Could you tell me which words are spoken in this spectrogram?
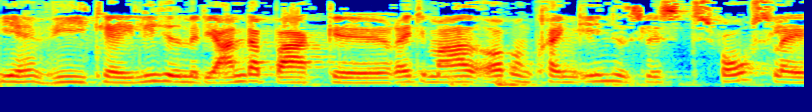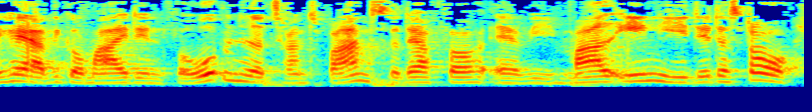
Ja, vi kan i lighed med de andre bakke øh, rigtig meget op omkring enhedslistens forslag her. Vi går meget ind for åbenhed og transparens, og derfor er vi meget enige i det, der står.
